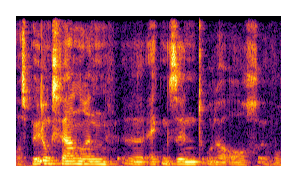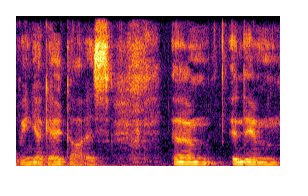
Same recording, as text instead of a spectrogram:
aus bildungsferneren äh, Ecken sind oder auch, wo weniger Geld da ist. Ähm, in dem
